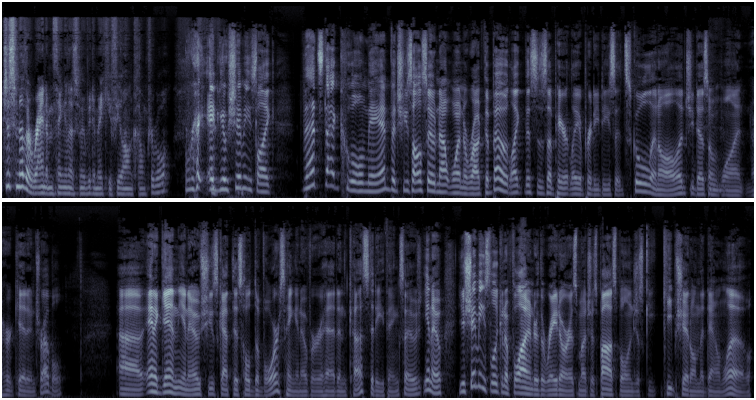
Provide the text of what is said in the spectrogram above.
just another random thing in this movie to make you feel uncomfortable. Right, and Yoshimi's like, "That's not cool, man." But she's also not one to rock the boat. Like, this is apparently a pretty decent school and all, and she doesn't mm-hmm. want her kid in trouble. Uh, and again, you know, she's got this whole divorce hanging over her head and custody thing. So, you know, Yoshimi's looking to fly under the radar as much as possible and just keep, keep shit on the down low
